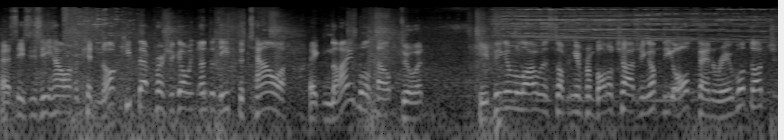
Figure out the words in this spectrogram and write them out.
SCCC, however, cannot keep that pressure going underneath the tower. Ignite will help do it. Keeping him low and stopping him from bottle charging up. The old Fenrir will dodge.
